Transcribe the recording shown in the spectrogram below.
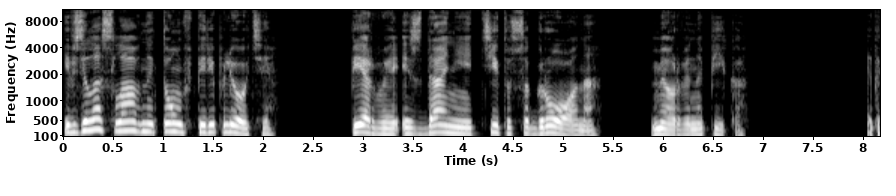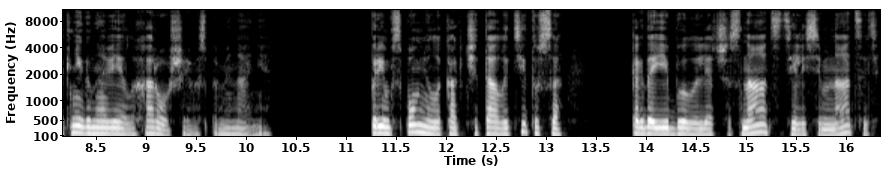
и взяла славный том в переплете. Первое издание Титуса Гроана, Мёрвина Пика. Эта книга навеяла хорошие воспоминания. Прим вспомнила, как читала Титуса, когда ей было лет 16 или 17.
